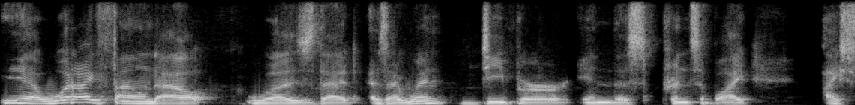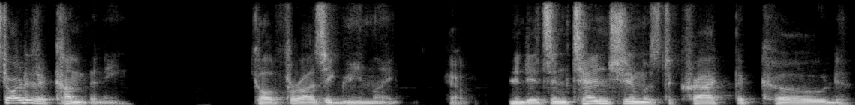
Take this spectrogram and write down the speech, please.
yeah what i found out was that as i went deeper in this principle i, I started a company called Ferrazzi Greenlight yep. and its intention was to crack the code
